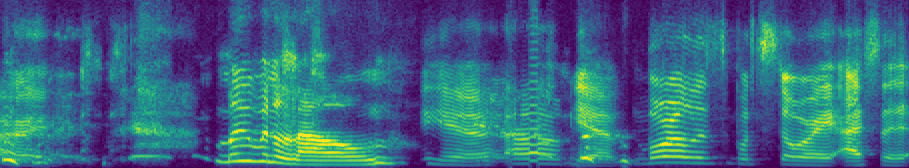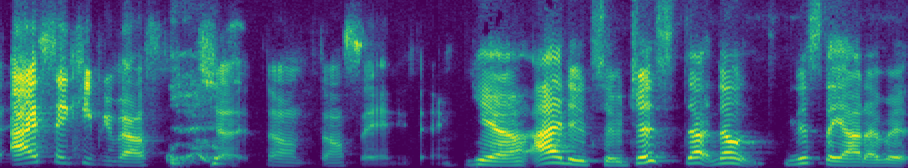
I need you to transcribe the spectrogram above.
All right. Moving along. Yeah. Um, yeah. Moral of the story. I said. I say keep your mouth shut. Don't don't say anything. Yeah, I do too. Just don't. Just stay out of it.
